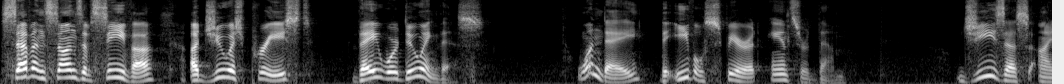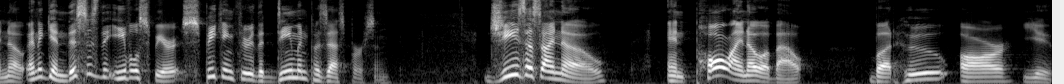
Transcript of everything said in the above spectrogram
Seven sons of Sceva, a Jewish priest, they were doing this. One day, the evil spirit answered them Jesus, I know. And again, this is the evil spirit speaking through the demon possessed person. Jesus, I know, and Paul, I know about, but who are you?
